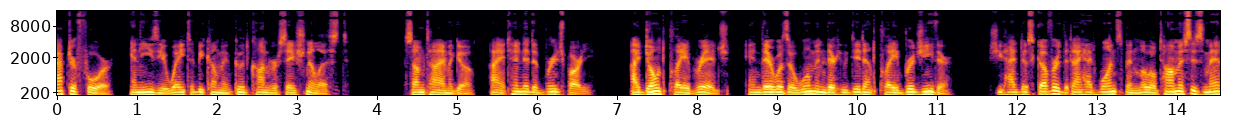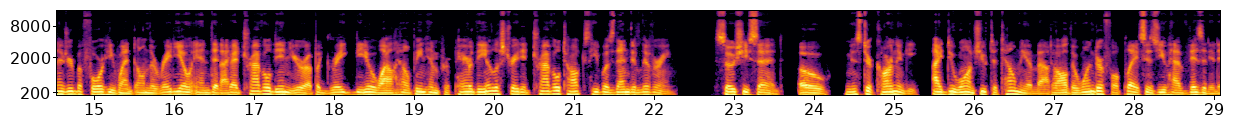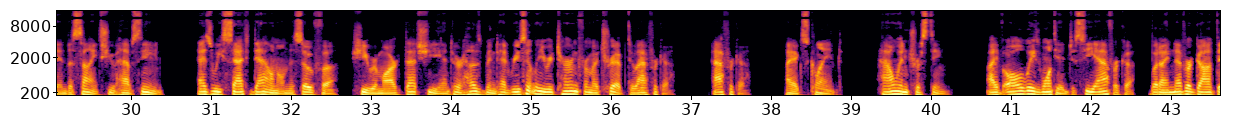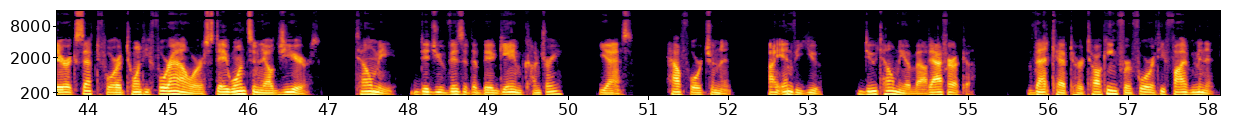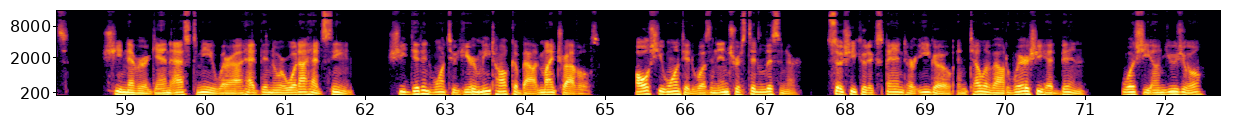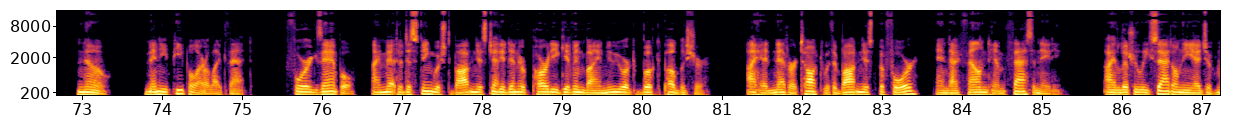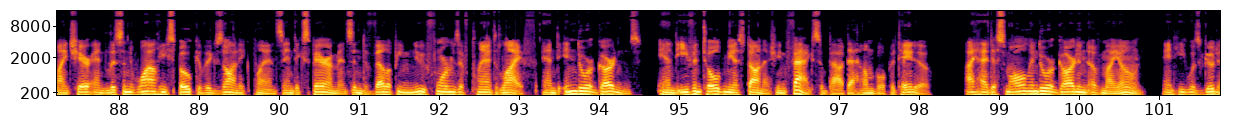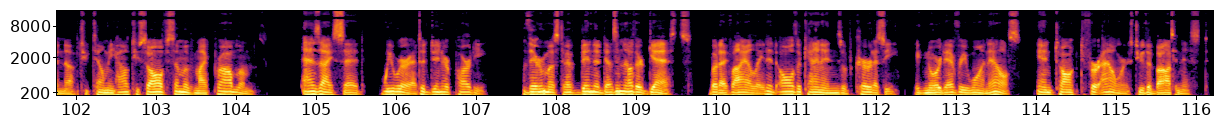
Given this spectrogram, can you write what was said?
Chapter 4 An Easy Way to Become a Good Conversationalist. Some time ago, I attended a bridge party. I don't play bridge, and there was a woman there who didn't play bridge either. She had discovered that I had once been Lowell Thomas's manager before he went on the radio and that I had traveled in Europe a great deal while helping him prepare the illustrated travel talks he was then delivering. So she said, Oh, Mr. Carnegie, I do want you to tell me about all the wonderful places you have visited and the sights you have seen. As we sat down on the sofa, she remarked that she and her husband had recently returned from a trip to Africa. Africa? I exclaimed. How interesting. I've always wanted to see Africa, but I never got there except for a 24-hour stay once in Algiers. Tell me, did you visit the big game country? Yes. How fortunate. I envy you. Do tell me about Africa. That kept her talking for 45 minutes. She never again asked me where I had been or what I had seen. She didn't want to hear me talk about my travels. All she wanted was an interested listener, so she could expand her ego and tell about where she had been. Was she unusual? No. Many people are like that. For example, I met a distinguished botanist at a dinner party given by a New York book publisher. I had never talked with a botanist before, and I found him fascinating. I literally sat on the edge of my chair and listened while he spoke of exotic plants and experiments in developing new forms of plant life and indoor gardens, and even told me astonishing facts about the humble potato. I had a small indoor garden of my own, and he was good enough to tell me how to solve some of my problems. As I said, we were at a dinner party. There must have been a dozen other guests, but I violated all the canons of courtesy, ignored everyone else, and talked for hours to the botanist.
